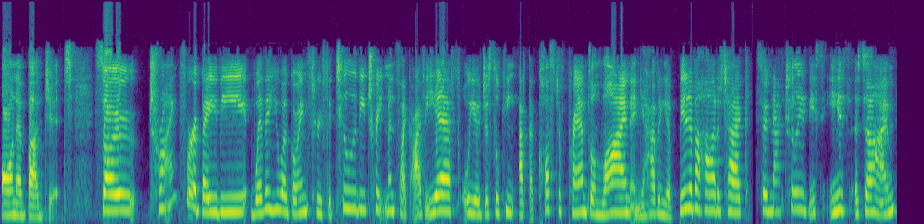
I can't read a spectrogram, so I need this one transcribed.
on a budget. So, trying for a baby, whether you are going through fertility treatments like IVF or you're just looking at the cost of prams online and you're having a bit of a heart attack. So, naturally, this is a time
